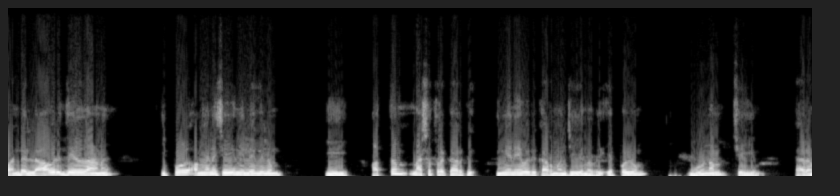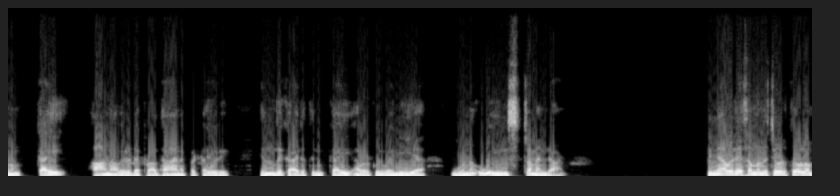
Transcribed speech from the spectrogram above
പണ്ട് എല്ലാവരും ചെയ്തതാണ്. ഇപ്പോൾ അങ്ങനെ ചെയ്യുന്നില്ലെങ്കിലും ഈ അത്തം നക്ഷത്രക്കാർക്ക് ഇങ്ങനെ ഒരു കർമ്മം ചെയ്യുന്നത് എപ്പോഴും ഗുണം ചെയ്യും. കാരണം കൈ ആണ് അവരുടെ പ്രധാനപ്പെട്ട ഒരു എന്ത് കാര്യത്തിനും കൈ അവർക്കൊരു വലിയ ഗുണ ഇൻസ്ട്രുമെന്റാണ് പിന്നെ അവരെ സംബന്ധിച്ചിടത്തോളം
